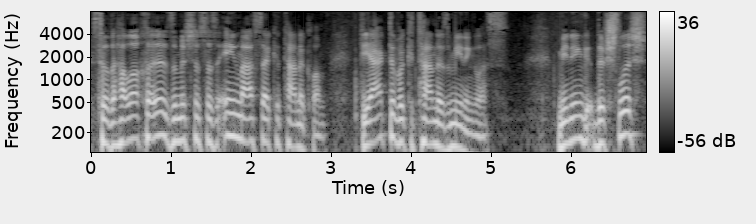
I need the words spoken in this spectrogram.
So the halacha is the Mishnah says, "Ein katana. The act of a katana is meaningless, meaning the shlish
